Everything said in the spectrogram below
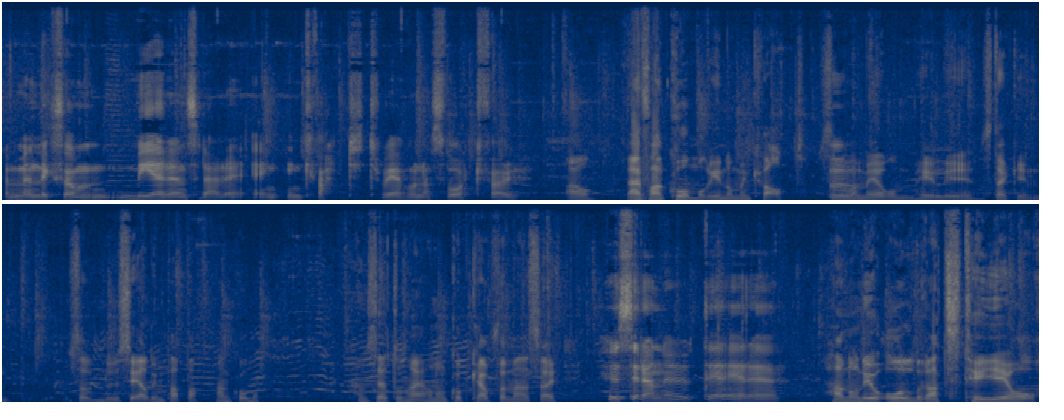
Men liksom mer än sådär en, en kvart tror jag hon har svårt för. Ja. Nej, för han kommer inom en kvart. Så det Mm. var mer om Haley stack in. Så du ser din pappa, han kommer. Han sätter sig, han har en kopp kaffe med sig. Hur ser han ut? Är, är det... Han har nog åldrats tio år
